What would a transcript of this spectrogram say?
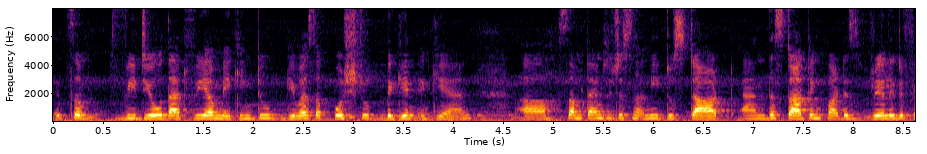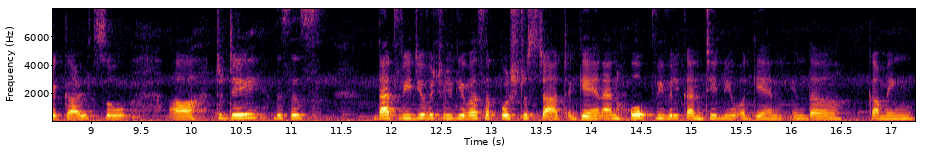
it's a video that we are making to give us a push to begin again. Uh, sometimes you just need to start and the starting part is really difficult. So uh, today this is that video which will give us a push to start again and hope we will continue again in the coming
